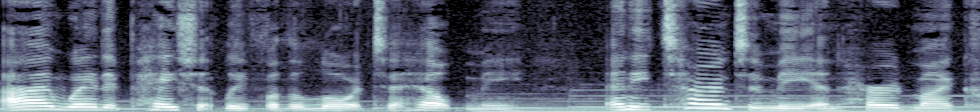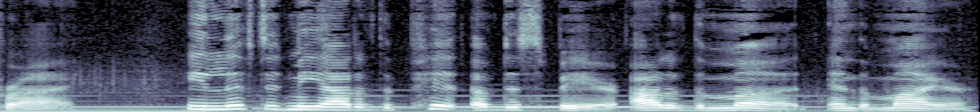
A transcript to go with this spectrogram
I waited patiently for the Lord to help me, and he turned to me and heard my cry. He lifted me out of the pit of despair, out of the mud and the mire.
